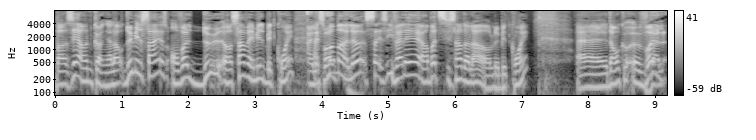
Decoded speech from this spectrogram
basée à Hong Kong. Alors, 2016, on vole deux, 120 euh, 000 bitcoins. À, ce moment-là, il valait en bas de 600 dollars le bitcoin. Euh, donc, un vol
